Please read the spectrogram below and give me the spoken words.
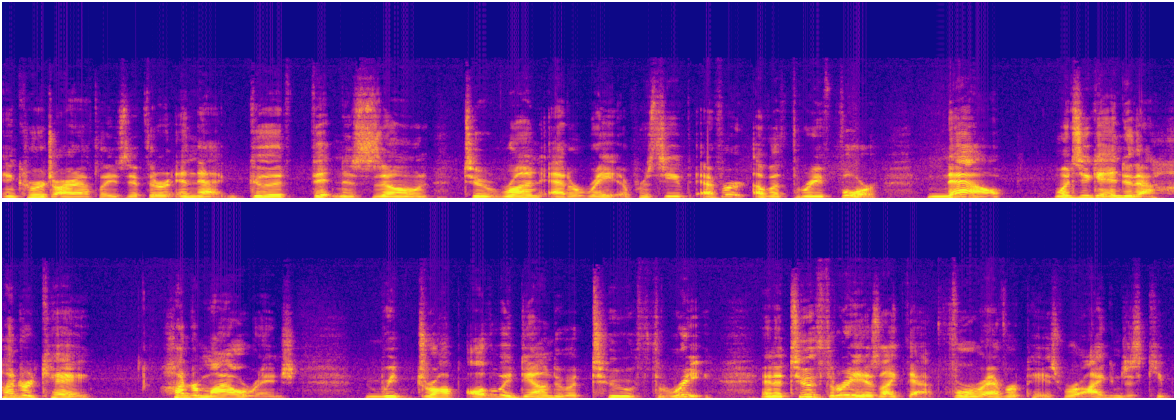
encourage our athletes, if they're in that good fitness zone, to run at a rate of perceived effort of a 3-4. Now, once you get into that 100K, 100 mile range, we drop all the way down to a 2-3. And a 2-3 is like that forever pace where I can just keep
